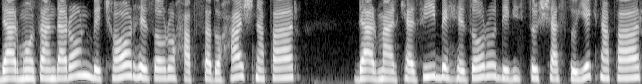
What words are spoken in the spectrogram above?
در مازندران به 4708 نفر، در مرکزی به 1261 نفر،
